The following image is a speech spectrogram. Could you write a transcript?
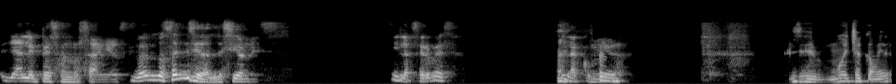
ya le pesan los años, los años y las lesiones. Y la cerveza. Y la comida. Sí, mucha comida.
